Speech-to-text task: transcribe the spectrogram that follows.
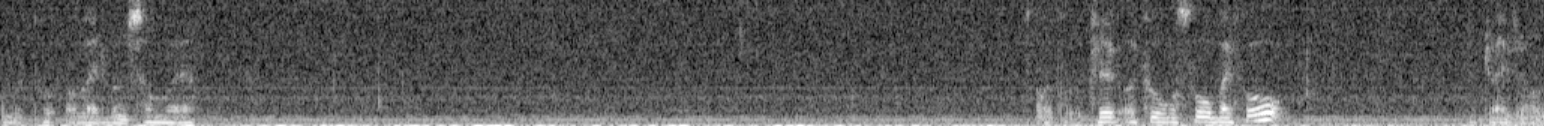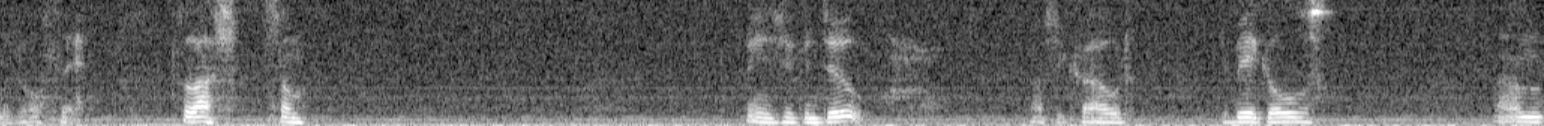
We'll put a red one somewhere. I'll check the course 4x4 it on the there. So that's some things you can do. That's your crowd your vehicles. Um,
